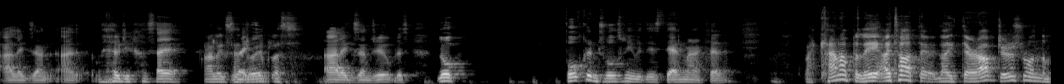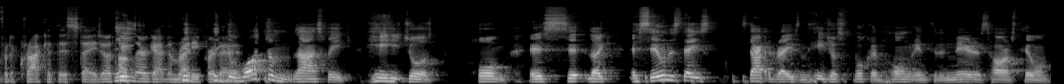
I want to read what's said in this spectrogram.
Alexander. How do you say it? Alexandropoulos. Alexandroupolis. Look, fucking trust me with this Denmark fella. I cannot believe. I thought they're like they're. They're just running them for the crack at this stage. I thought He- they're getting them ready for Did you the. watch him last week? He just hung. As, si- like as soon as they started raising, he just fucking hung into the nearest horse to him.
